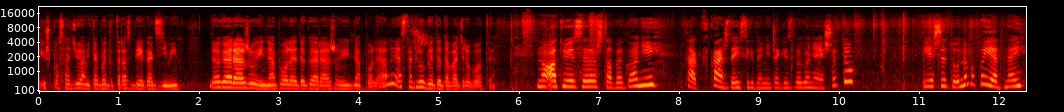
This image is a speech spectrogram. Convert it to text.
już posadziłam i tak będę teraz biegać z nimi. Do garażu i na pole, do garażu i na pole, ale ja tak lubię dodawać roboty. No a tu jest reszta begonii. Tak, w każdej z tych doniczek jest begonia jeszcze tu jeszcze tu, no bo po jednej.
